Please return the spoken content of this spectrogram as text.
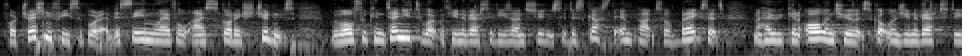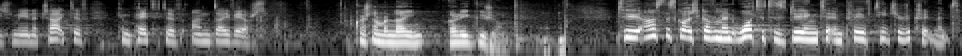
for tuition fee support at the same level as Scottish students. We will also continue to work with universities and students to discuss the impacts of Brexit and how we can all ensure that Scotland's universities remain attractive, competitive and diverse. Question number nine, Marie Goujon. To ask the Scottish Government what it is doing to improve teacher recruitment.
